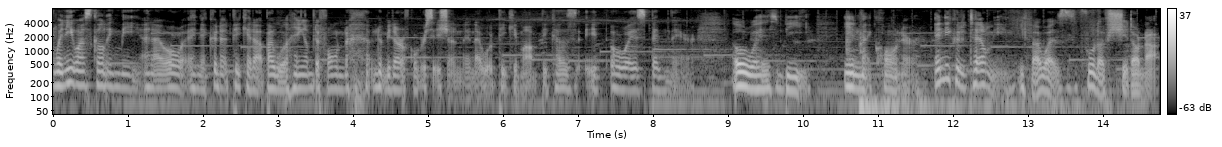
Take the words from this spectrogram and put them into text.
when he was calling me and I oh, and I couldn't pick it up, I will hang up the phone in the middle of conversation and I will pick him up because it always been there, always be in my corner. And he could tell me if I was full of shit or not.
